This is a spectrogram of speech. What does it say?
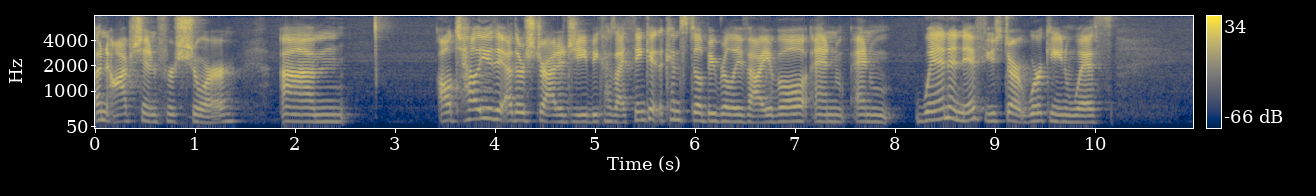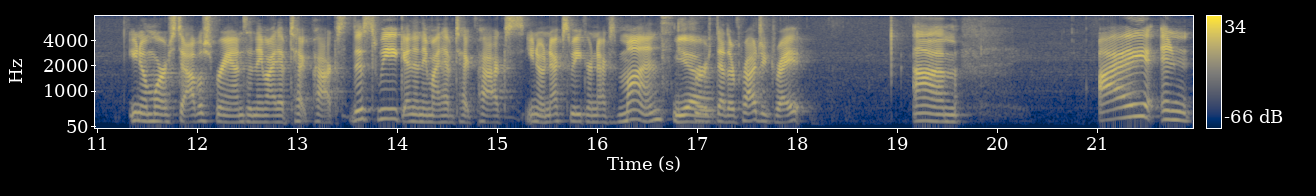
an option for sure. Um, I'll tell you the other strategy because I think it can still be really valuable. And and when and if you start working with, you know, more established brands, and they might have tech packs this week, and then they might have tech packs, you know, next week or next month yeah. for another project, right? Um, I and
